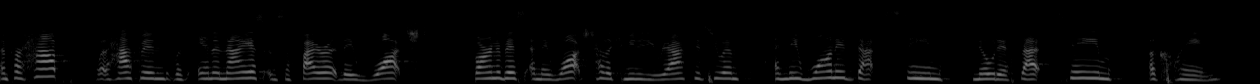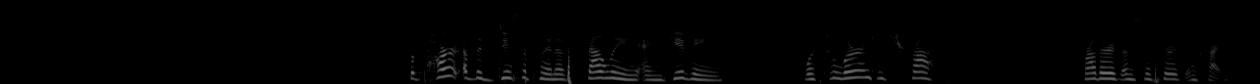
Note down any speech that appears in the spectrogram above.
And perhaps what happened was Ananias and Sapphira, they watched Barnabas and they watched how the community reacted to him, and they wanted that same notice, that same acclaim. But part of the discipline of selling and giving was to learn to trust brothers and sisters in Christ.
